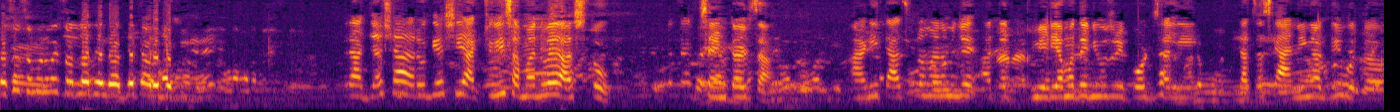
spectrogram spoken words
कसा समन्वय साधला जाईल राज्याच्या आरोग्य राज्याच्या आरोग्याशी ऍक्च्युली समन्वय असतो सेंटरचा आणि त्याचप्रमाणे म्हणजे आता मीडियामध्ये न्यूज रिपोर्ट झाली त्याचं स्कॅनिंग अगदी होतं.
